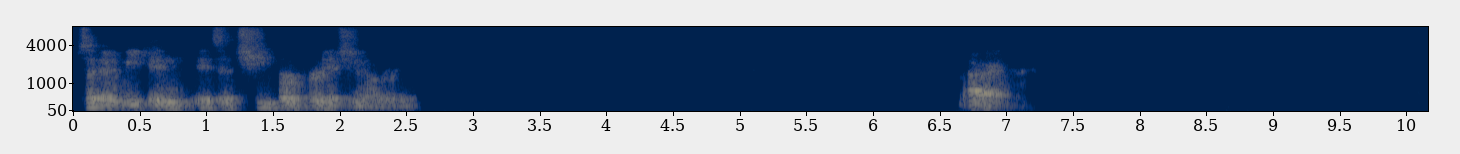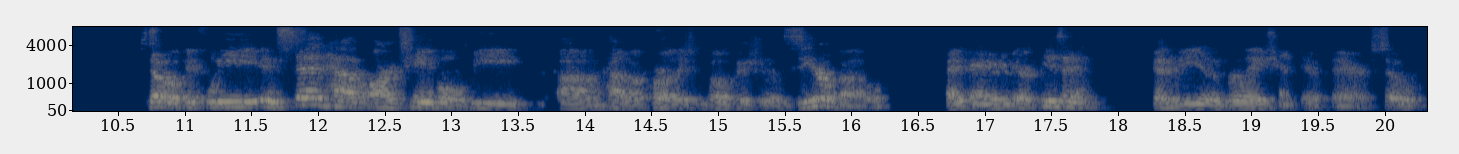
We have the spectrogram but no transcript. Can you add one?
so that we can, it's a cheaper prediction algorithm. All right. So if we instead have our table be, um, have a correlation coefficient of zero. right, and there isn't gonna be a relationship there, so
